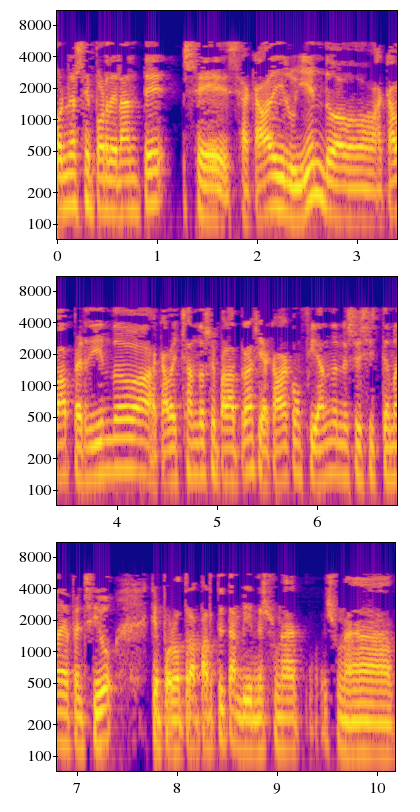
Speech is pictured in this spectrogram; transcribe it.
ponerse por delante se, se acaba diluyendo, acaba perdiendo, acaba echándose para atrás y acaba confiando en ese sistema defensivo que por otra parte también es una, es una,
